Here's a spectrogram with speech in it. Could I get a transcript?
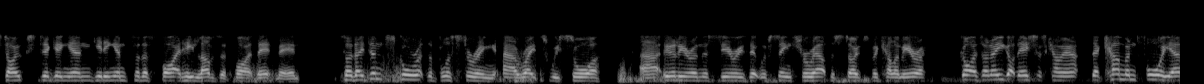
Stokes digging in, getting in for the fight. He loves a fight, that man. So they didn't score at the blistering uh, rates we saw uh, earlier in the series that we've seen throughout the Stokes McCullum era. Guys, I know you got the Ashes coming out. They're coming for you.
